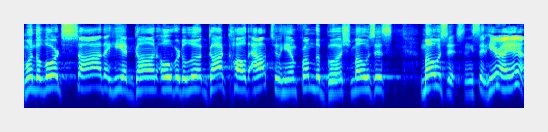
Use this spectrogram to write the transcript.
When the Lord saw that he had gone over to look, God called out to him from the bush, Moses, Moses. And he said, Here I am.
